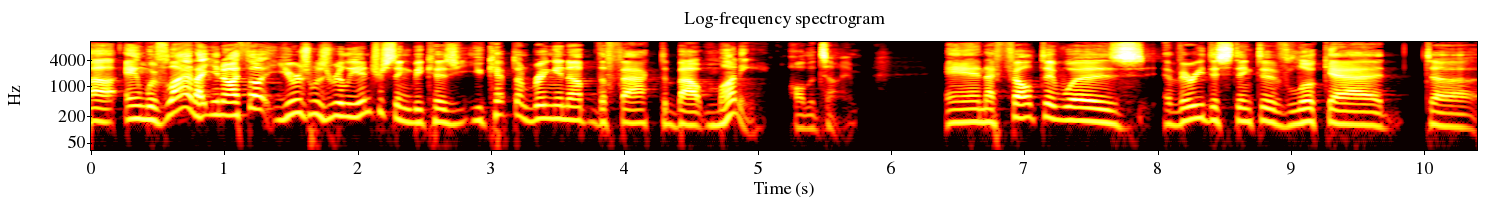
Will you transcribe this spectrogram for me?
Uh, and with Vlad, I, you know, I thought yours was really interesting because you kept on bringing up the fact about money all the time. And I felt it was a very distinctive look at uh,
